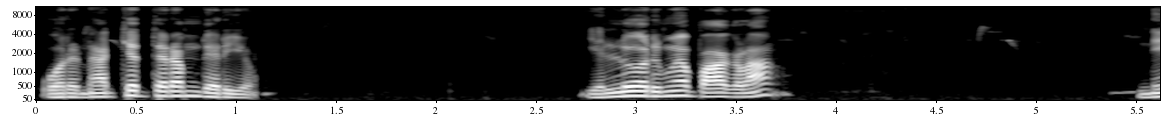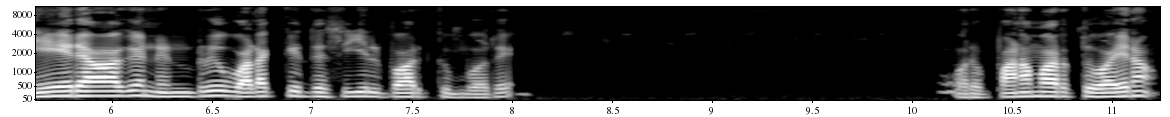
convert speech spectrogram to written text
ஒரு நட்சத்திரம் தெரியும். எல்லோருமே பார்க்கலாம். நேராக நின்று வடக்கு திசையில் பார்க்கும்போது ஒரு பனைமரத்து உயரம்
